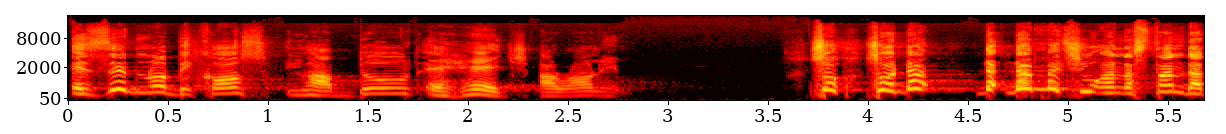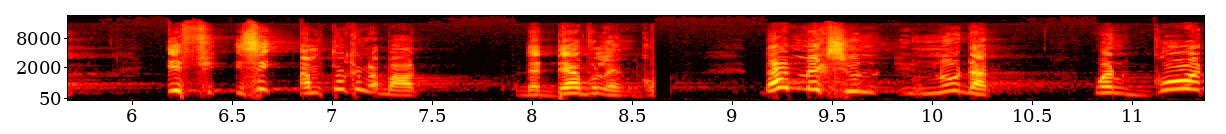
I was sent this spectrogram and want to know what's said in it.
Is it not because you have built a hedge around him? So, so that, that, that makes you understand that if you see, I'm talking about the devil and God. That makes you know that when God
